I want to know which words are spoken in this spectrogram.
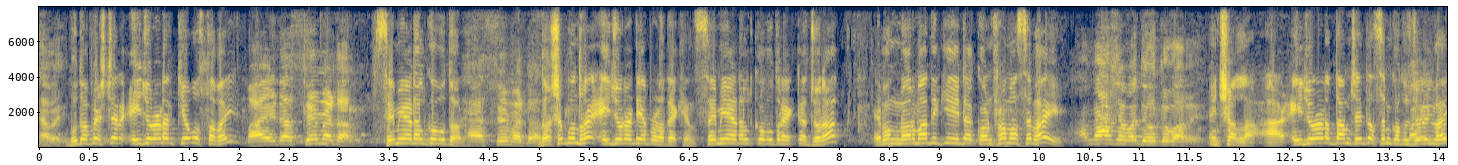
হ্যাঁ ভাই। বুদাপেস্টের এই জোড়াটার কি অবস্থা ভাই? ভাই এটা সেম মেটাল সেমি অ্যাডাল কবুতর? হ্যাঁ সেম মেটাল দর্শক বন্ধুরা এই জোড়াটি আপনারা দেখেন সেমি অ্যাডাল্ট কবুতর একটা জোড়া। এবং নর্মাদি কি এটা কনফার্ম আছে ভাই? আমি আশাবাদী হতে পারে। ইনশাল্লাহ আর এই জোড়াটার দাম চাইতেছেন কত জলিল ভাই?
